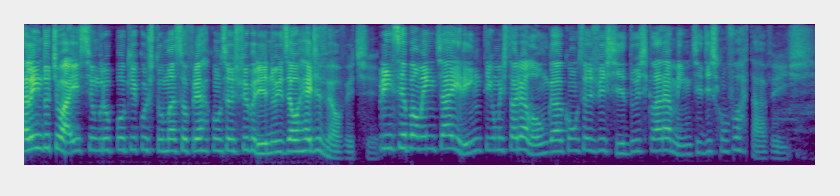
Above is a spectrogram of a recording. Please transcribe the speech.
Além do Twice, um grupo que costuma sofrer com seus figurinos é o Red Velvet. Principalmente a Irene tem uma história longa com seus vestidos claramente desconfortáveis.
